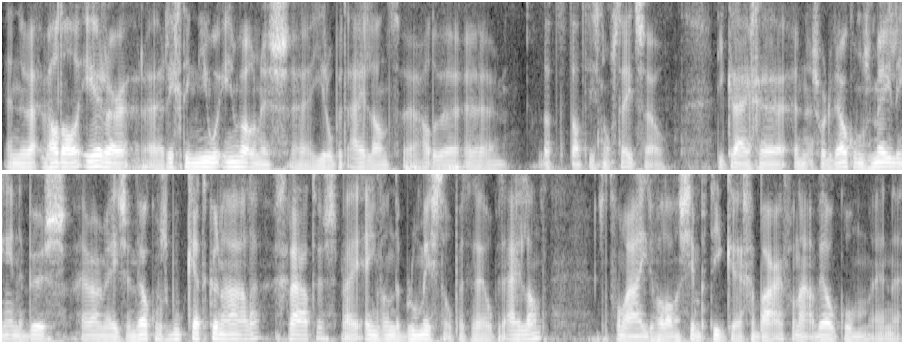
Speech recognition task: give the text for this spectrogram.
En we, we hadden al eerder eh, richting nieuwe inwoners eh, hier op het eiland, eh, hadden we, eh, dat, dat is nog steeds zo. Die krijgen een soort welkomstmailing in de bus, eh, waarmee ze een welkomstboeket kunnen halen, gratis, bij een van de bloemisten op het, eh, op het eiland. Dus dat vonden we in ieder geval al een sympathiek eh, gebaar, van nou, welkom. En, eh,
